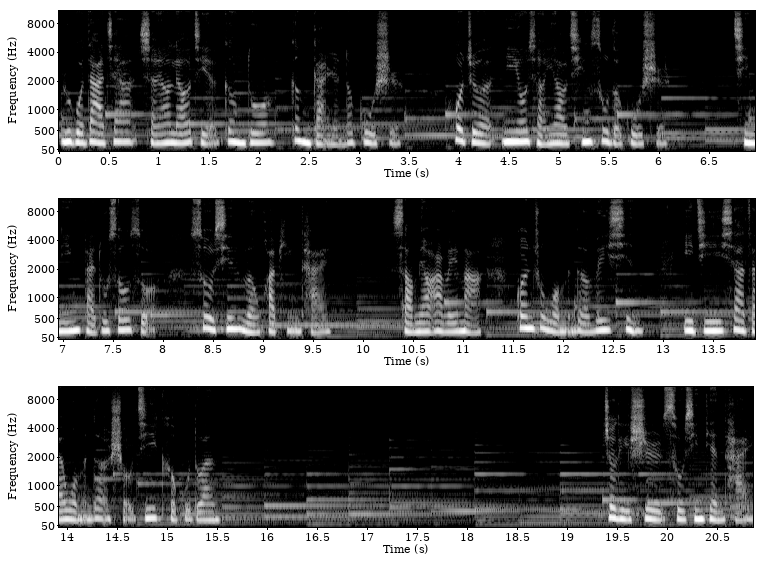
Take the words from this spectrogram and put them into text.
如果大家想要了解更多更感人的故事，或者你有想要倾诉的故事，请您百度搜索“素心文化平台”。扫描二维码关注我们的微信，以及下载我们的手机客户端。这里是素心电台，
